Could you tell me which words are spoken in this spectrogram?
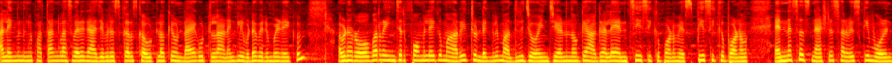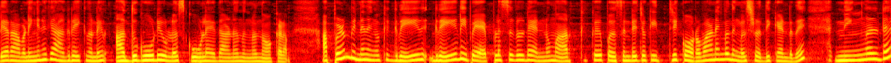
അല്ലെങ്കിൽ നിങ്ങൾ പത്താം ക്ലാസ് വരെ രാജപുരസ്കാർ സ്കൗട്ടിലൊക്കെ ഉണ്ടായ കുട്ടികളാണെങ്കിൽ ഇവിടെ വരുമ്പോഴേക്കും അവിടെ റോവർ റേഞ്ചർ ഫോമിലേക്ക് മാറിയിട്ടുണ്ടെങ്കിലും അതിൽ ജോയിൻ ചെയ്യണം എന്നൊക്കെ ആഗ്രഹം അല്ലെങ്കിൽ എൻ സി സിക്ക് പോകണം എസ് പി സിക്ക് പോകണം N S S national service scheme volunteer ആവണം ഇങ്ങനെയൊക്കെ ആഗ്രഹിക്കുന്നുണ്ടെങ്കിൽ അതുകൂടിയുള്ള സ്കൂൾ ഏതാണ് നിങ്ങൾ നോക്കണം. അപ്പോഴും പിന്നെ നിങ്ങൾക്ക് ഗ്രേഡ് ഗ്രേഡ് ഇപ്പോൾ എ പ്ലസുകളുടെ എണ്ണം മാർക്ക് പെർസെന്റേജ് ഒക്കെ ഇത്തിരി കുറവാണെങ്കിൽ നിങ്ങൾ ശ്രദ്ധിക്കേണ്ടത് നിങ്ങളുടെ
